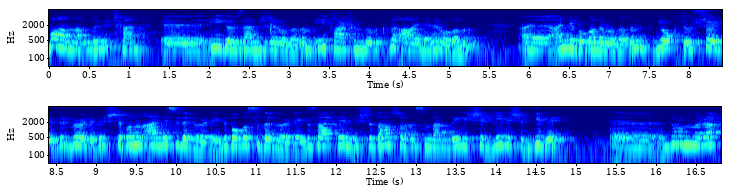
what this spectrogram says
Bu anlamda lütfen e, iyi gözlemciler olalım, iyi farkındalıklı aileler olalım. Ee, anne babalar olalım. Yoktur, şöyledir, böyledir. İşte bunun annesi de böyleydi, babası da böyleydi. Zaten işte daha sonrasından değişir, gelişir gibi e, durumlara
